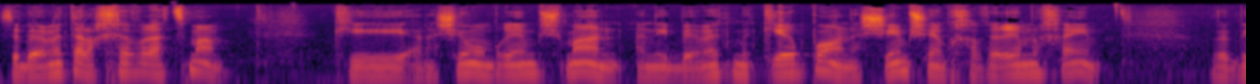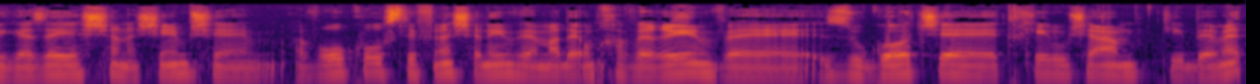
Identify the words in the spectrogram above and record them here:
זה באמת על החבר'ה עצמם. כי אנשים אומרים, שמע, אני באמת מכיר פה אנשים שהם חברים לחיים. ובגלל זה יש אנשים שעברו קורס לפני שנים והם עד היום חברים, וזוגות שהתחילו שם, כי באמת,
